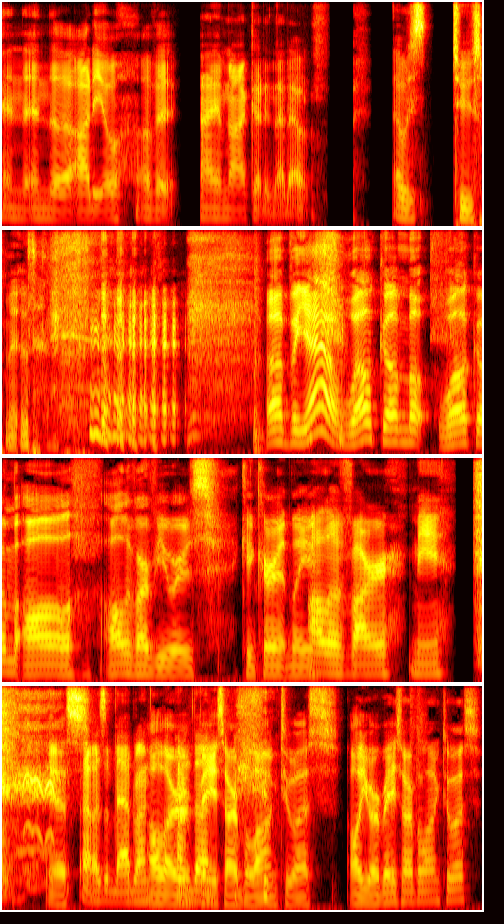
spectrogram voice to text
and and the audio of it. I am not cutting that out. That was too smooth. uh, but yeah, welcome, welcome all all of our viewers concurrently. all of our me. yes, That was a bad one. all our I'm base are belong to us. All your base are belong to us.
